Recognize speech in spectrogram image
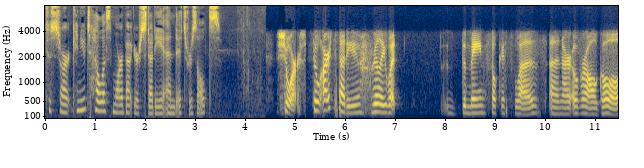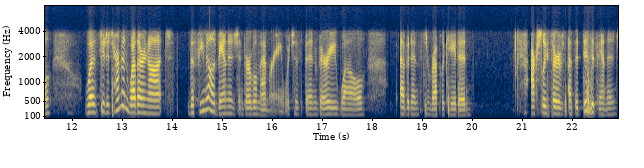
To start, can you tell us more about your study and its results? Sure. So, our study really what the main focus was and our overall goal was to determine whether or not the female advantage in verbal memory, which has been very well evidenced and replicated, actually serves as a disadvantage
